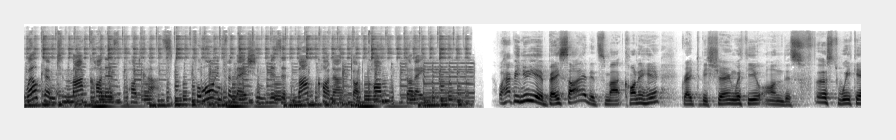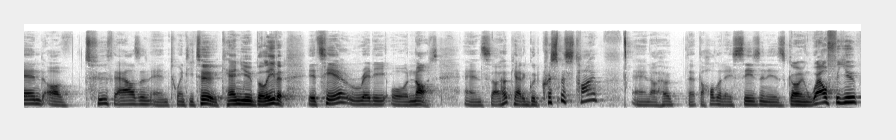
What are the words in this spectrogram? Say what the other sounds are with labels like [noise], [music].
Welcome to Mark Connor's podcast. For more information, visit markconnor.com.au. Well, Happy New Year, Bayside. It's Mark Connor here. Great to be sharing with you on this first weekend of 2022. Can you believe it? It's here, ready or not. And so I hope you had a good Christmas time, and I hope that the holiday season is going well for you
